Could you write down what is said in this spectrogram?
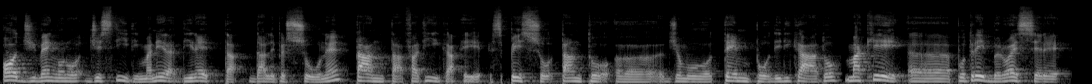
oggi vengono gestiti in maniera diretta dalle persone, tanta fatica e spesso tanto eh, diciamo tempo dedicato, ma che eh, potrebbero essere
